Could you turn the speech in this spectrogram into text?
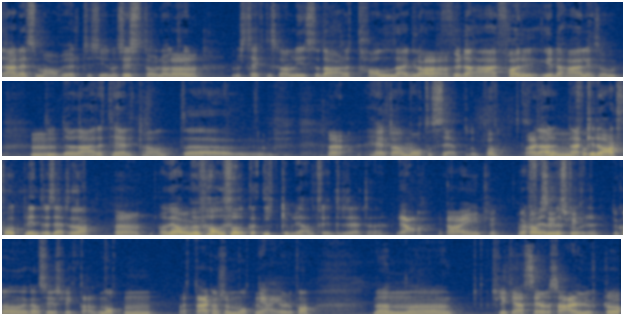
det er det som avgjør til syvende og sist over lang Ja. Mens teknisk analyse, da er det tall, det er grafer, det er farger, det er liksom det, det er et helt annet uh, Ja, Helt annen måte å se på det på. Det, er, kan det er ikke rart folk blir interessert i det. da ja. Og vi anbefaler folk å ikke bli altfor interessert i det. Ja, ja egentlig. Du kan, si slik, du, kan, du kan si det slik, da. Måten, dette er kanskje måten jeg gjør det på. Men uh, slik jeg ser det, så er det lurt å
